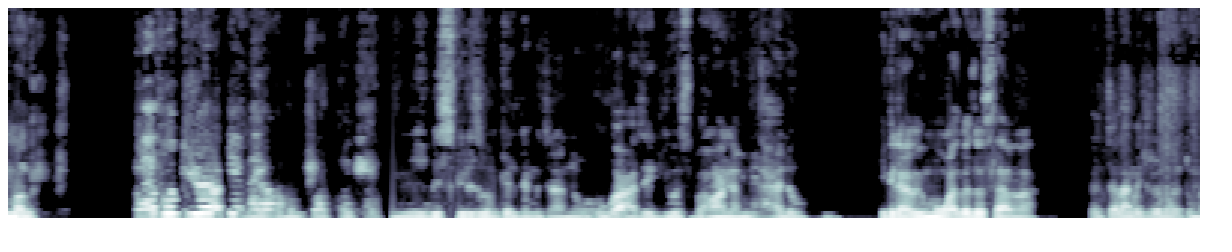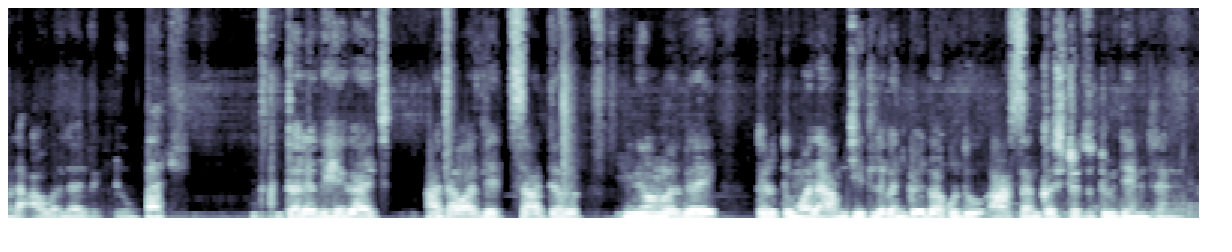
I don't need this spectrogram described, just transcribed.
मग? मी बिस्किट बंद केलं मित्रांनो. उगा आज एक दिवस भावाला मी खालो तिकडे मोबाईल बसला बघा. तर चला मित्रांनो तुम्हाला आवडला भेटतो. तर हे गायच आता वाजले सात. मी आवडलोय तर तुम्हाला आमची इथलं गणपती दाखवतो. आज संकष्ट चतुर्थी आहे मित्रांनो.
